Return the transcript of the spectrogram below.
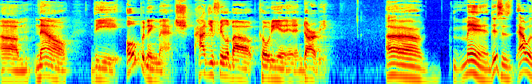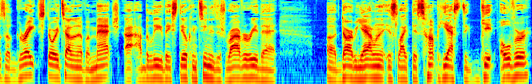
Um, now the opening match. How'd you feel about Cody and, Darby? Uh, man, this is that was a great storytelling of a match. I, I believe they still continue this rivalry that uh, Darby Allin is like this hump he has to get over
